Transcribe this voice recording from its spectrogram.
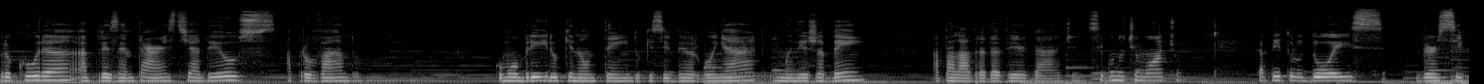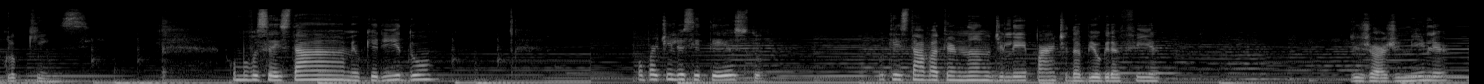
Procura apresentar-te a Deus aprovado, como obreiro que não tem do que se envergonhar e maneja bem a palavra da verdade. Segundo Timóteo, capítulo 2, versículo 15. Como você está, meu querido? Compartilhe esse texto porque estava terminando de ler parte da biografia de George Miller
